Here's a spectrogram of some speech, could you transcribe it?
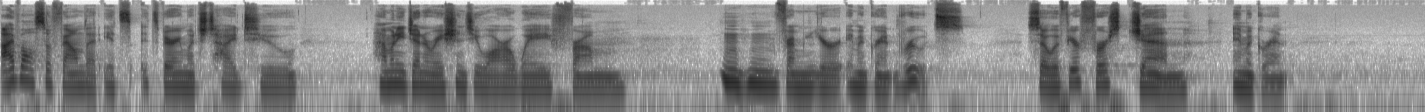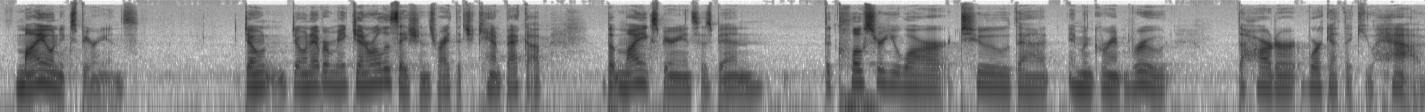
I've also found that it's it's very much tied to how many generations you are away from mm-hmm. from your immigrant roots. So if you're first gen immigrant, my own experience, don't don't ever make generalizations, right? That you can't back up. But my experience has been the closer you are to that immigrant root, the harder work ethic you have.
